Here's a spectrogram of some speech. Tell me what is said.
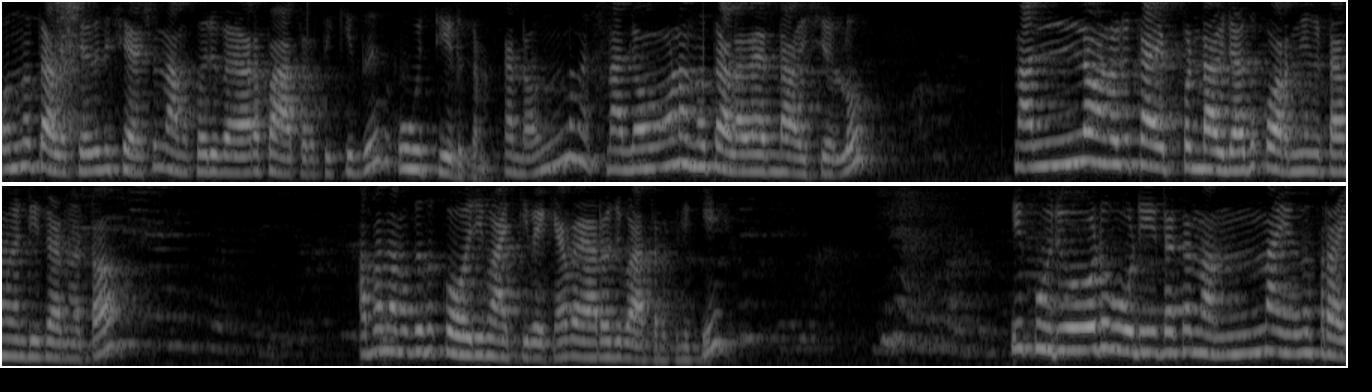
ഒന്ന് തിളച്ചതിന് ശേഷം നമുക്കൊരു വേറെ പാത്രത്തേക്ക് ഇത് ഊറ്റിയെടുക്കണം. കണ്ടോ? ഒന്ന് നല്ലോണം ഒന്ന് തിള വരേണ്ട ആവശ്യമുള്ളൂ. നല്ലോണം ഒരു കയ്പുണ്ടാവില്ല അത് കുറഞ്ഞ് കിട്ടാൻ വേണ്ടിയിട്ടാണ് കേട്ടോ. അപ്പോൾ നമുക്കിത് കോരി മാറ്റി വയ്ക്കാം വേറൊരു പാത്രത്തിലേക്ക്. ഈ കുരുവോട് കൂടിയിട്ടൊക്കെ നന്നായി ഒന്ന് ഫ്രൈ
